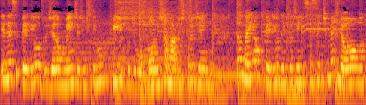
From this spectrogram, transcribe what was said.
e nesse período, geralmente, a gente tem um pico de um hormônio chamado estrogênio. Também é um período em que a gente se sente melhor,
